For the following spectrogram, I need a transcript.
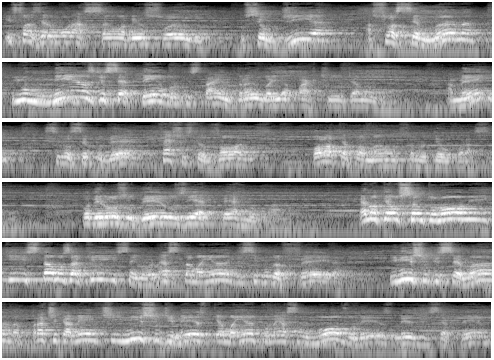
e fazer uma oração abençoando o seu dia, a sua semana e o mês de setembro que está entrando aí a partir de amanhã. Amém? Se você puder, feche os teus olhos. Coloque a tua mão sobre o teu coração. Poderoso Deus e eterno Pai. É no teu santo nome que estamos aqui, Senhor, nesta manhã de segunda-feira, início de semana, praticamente início de mês, porque amanhã começa um novo mês, mês de setembro.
